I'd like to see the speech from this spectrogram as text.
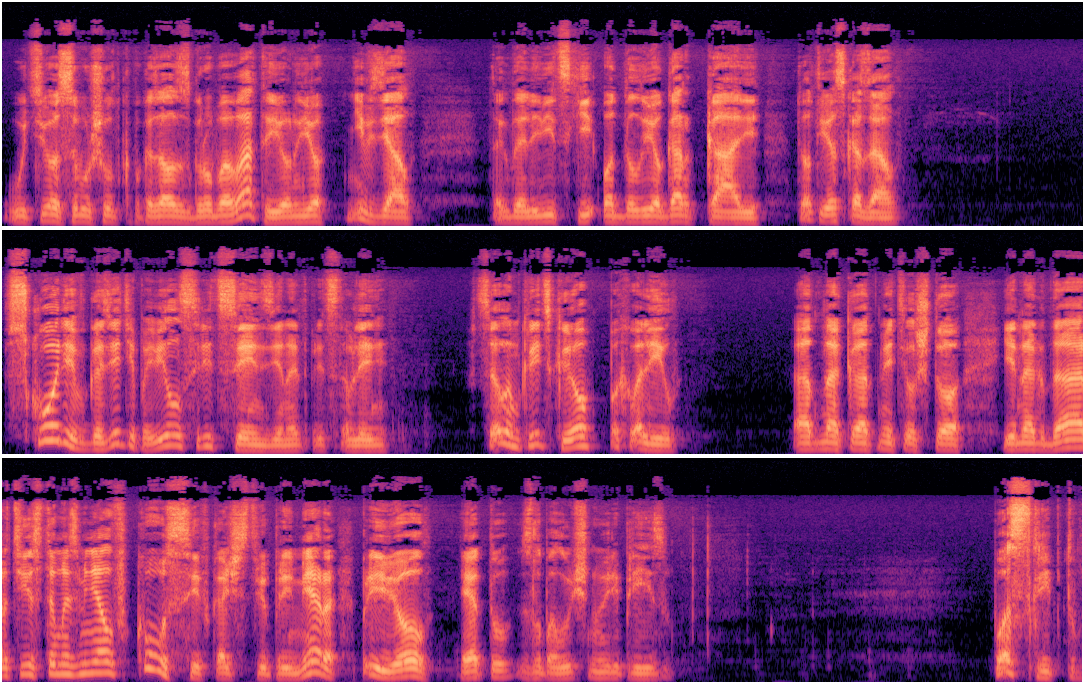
Утесову шутка показалась грубоватой, и он ее не взял. Тогда Левицкий отдал ее Гаркаве, тот ее сказал. Вскоре в газете появилась рецензия на это представление. В целом критик ее похвалил однако отметил, что иногда артистам изменял вкус и в качестве примера привел эту злополучную репризу. По скрипту.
